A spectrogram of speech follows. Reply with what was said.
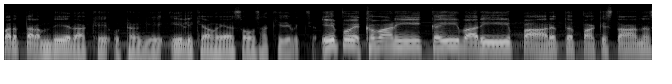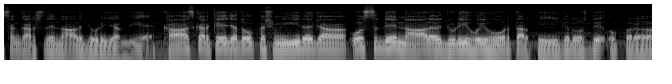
ਪਰ ਧਰਮ ਦੇ ਰਾਖੇ ਉੱਠਣਗੇ। ਇਹ ਲਿਖਿਆ ਹੋਇਆ ਹੈ ਸੌ ਸਾਖੀ ਦੇ ਵਿੱਚ। ਇਹ ਭਵਿੱਖਬਾਣੀ ਕਈ ਵਾਰੀ ਭਾਰਤ ਪਾਕਿਸਤਾਨ ਸੰਘਰਸ਼ ਦੇ ਨਾਲ ਜੋੜੀ ਜਾਂਦੀ ਹੈ। ਖਾਸ ਕਰਕੇ ਜਦੋਂ ਕਸ਼ਮੀਰ ਜਾਂ ਉਸ ਦੇ ਨਾਲ ਜੁੜੀ ਹੋਈ ਹੋਰ ਧਰਤੀ ਜਦੋਂ ਉਸ ਦੇ ਉੱਪਰ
